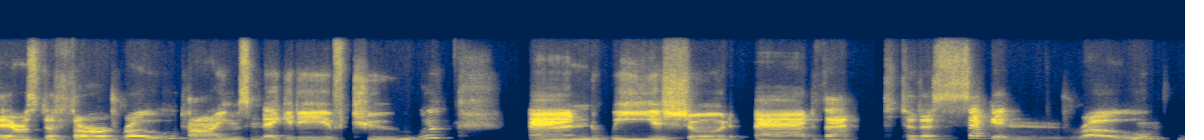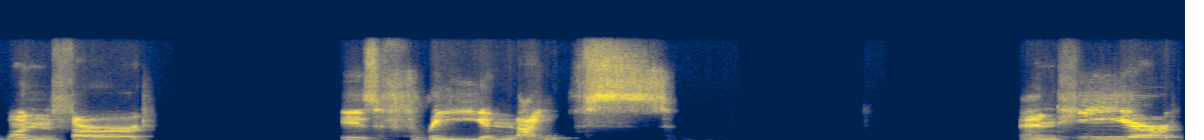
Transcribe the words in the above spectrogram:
There's the third row times negative two. And we should add that to the second row, one third is three ninths. And here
